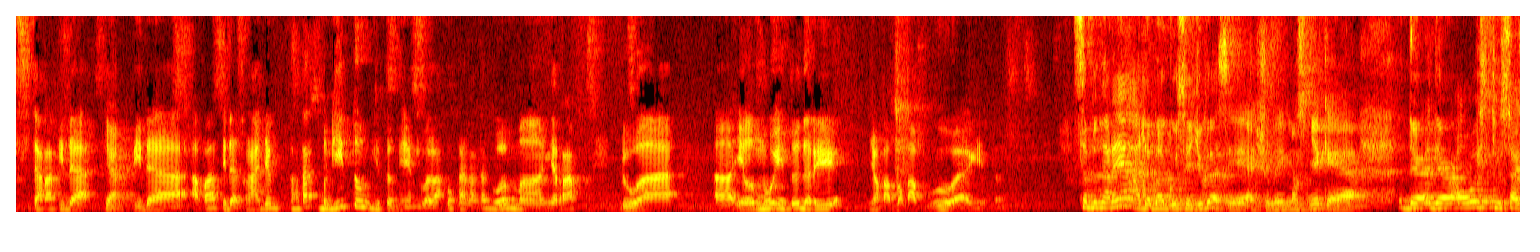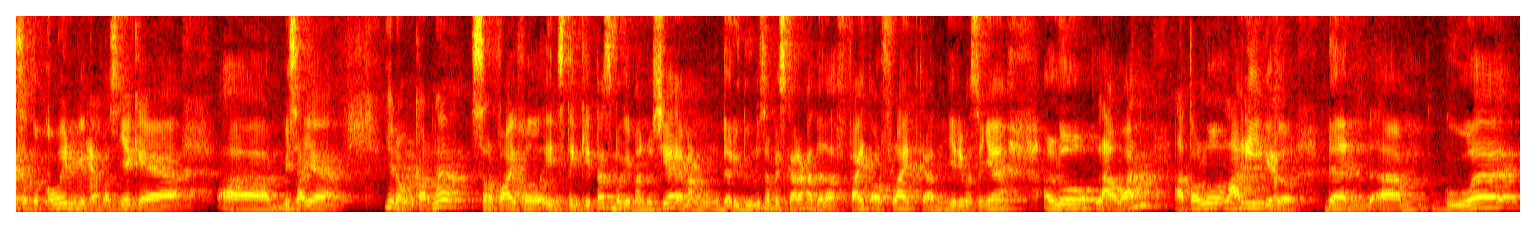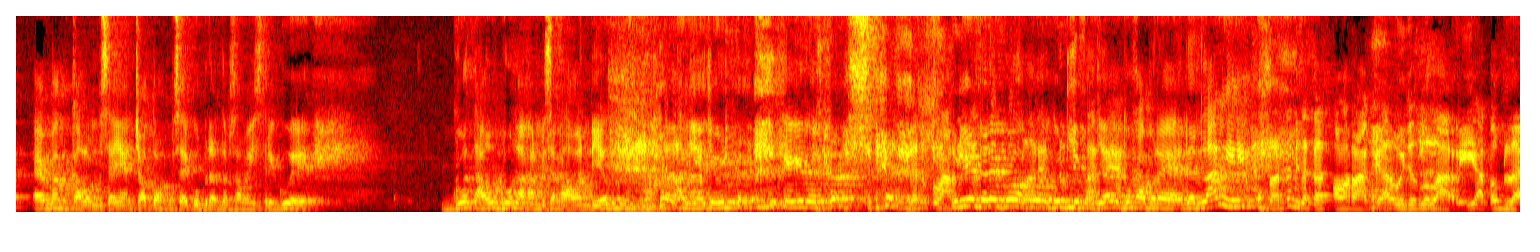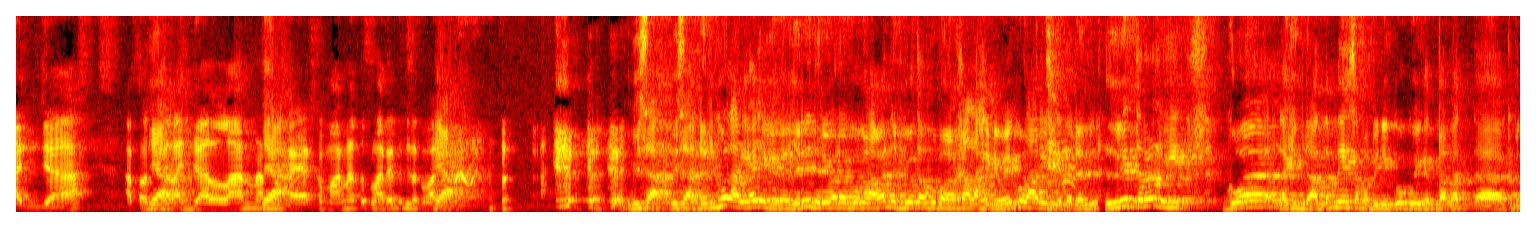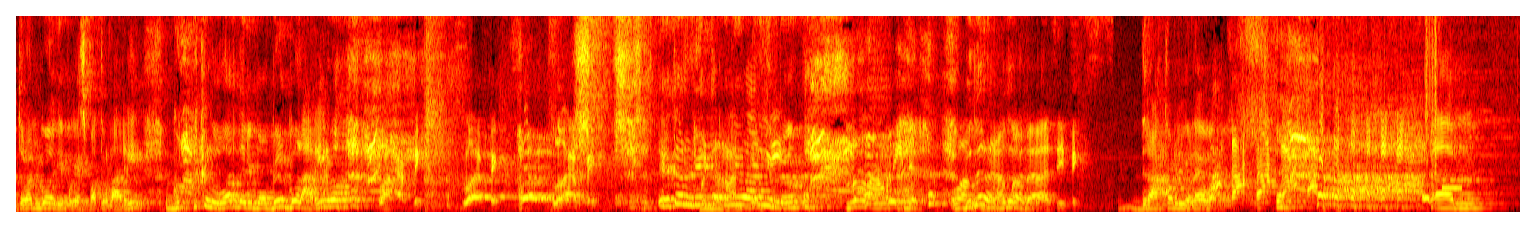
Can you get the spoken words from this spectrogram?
secara tidak ya. tidak apa tidak sengaja ternyata begitu gitu yang gue lakukan. Ternyata gue menyerap dua uh, ilmu itu dari nyokap bokap gue gitu Sebenarnya ada bagusnya juga sih, actually. Maksudnya kayak there there are always two sides of the coin gitu. Yeah. Maksudnya kayak uh, misalnya, you know, karena survival insting kita sebagai manusia emang dari dulu sampai sekarang adalah fight or flight kan. Jadi maksudnya lo lawan atau lo lari gitu. Dan um, gue emang kalau misalnya contoh misalnya gue berantem sama istri gue, gue tahu gue gak akan bisa ngelawan dia lari aja udah kayak gitu Dan pelarian- Mendingan dari gue gue gue diem aja kayak- gue kabarnya dan lari Berarti bisa ke olahraga, which is lu lari atau belanja atau Ya. jalan-jalan atau Ya. kayak ke mana tuh pelarian tuh bisa ke mana? ya bisa bisa dan gue lari aja gitu jadi daripada gue ngelawan dan gue tau gue bakal kalah anyway gue lari gitu dan literally gue lagi berantem nih sama bini gue gue inget banget eh, kebetulan gue lagi pakai sepatu lari gue keluar dari mobil gue lari loh Wah epic, lu epic, lu epic. itu literally Beneran lari sih? bro Lu lari deh. Wah, Beneran, beneran. banget sih fix. drakor juga lewat. Em,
